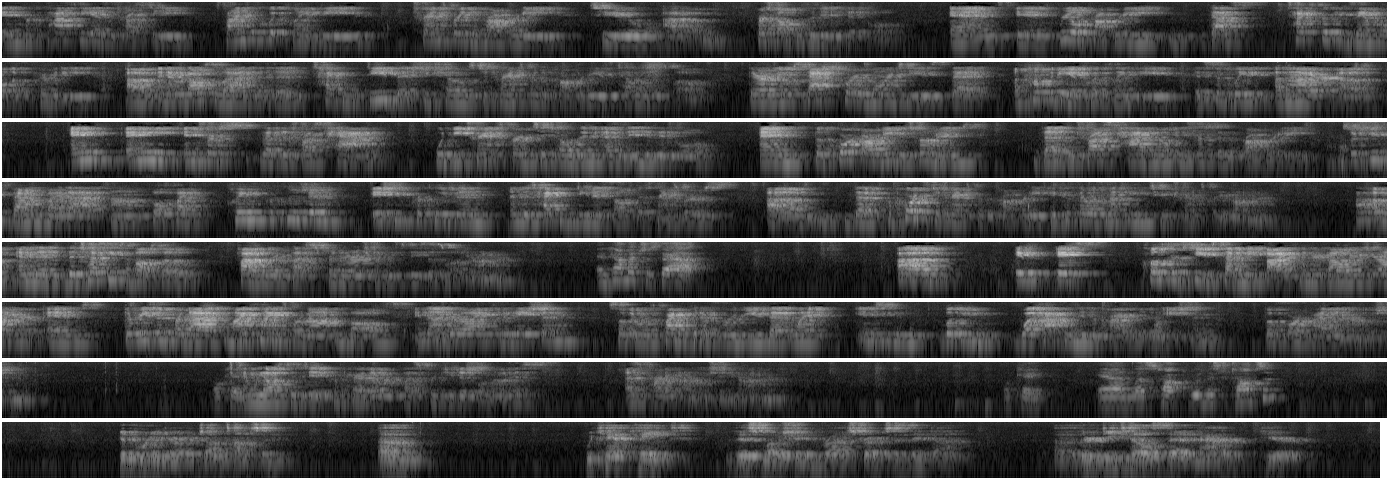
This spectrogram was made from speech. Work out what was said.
in her capacity as a trustee, signs a quitclaim deed transferring the property to um, herself as an individual. And in real property, that's textbook example of privity. Um, and I would also add that the type of deed that she chose to transfer the property is telling as well. There are no statutory warranties that accompany a quitclaim deed. It's simply a matter of any, any interest that the trust had would be transferred to Tobin as an individual. And the court already determined that the trust had no interest in the property. So she's bound by that, um, both by claim preclusion, issue preclusion, and the type of deed itself that transfers, um, that purports to transfer the property, because there was nothing to transfer, Your Honor. Um, and the, the trustees have also filed a request for their attorney's fees as well, Your Honor. And how much is that? Um, it, it's closer to seventy-five hundred dollars, Your Honor, and the reason for that, my clients were not involved in the underlying litigation, so there was quite a bit of review that went into looking what happened in the prior litigation before filing our motion. Okay. And we also did prepare the request for judicial notice as part of our motion, Your Honor. Okay. And let's talk with Mr. Thompson. Good morning, Your Honor. John Thompson. Um, we can't paint this motion in broad strokes as they've done. Uh, there are details that matter here.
